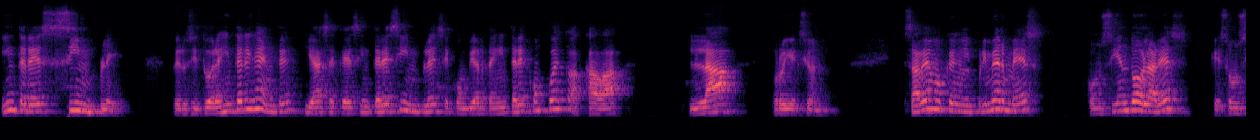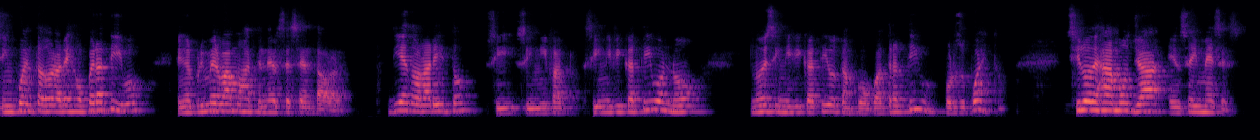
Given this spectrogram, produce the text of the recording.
interés simple. Pero si tú eres inteligente y hace que ese interés simple se convierta en interés compuesto, acaba la proyección. Sabemos que en el primer mes, con 100 dólares, que son 50 dólares operativos, en el primer vamos a tener 60 dólares. 10 dolaritos, sí, significativo, no, no es significativo, tampoco atractivo, por supuesto. Si lo dejamos ya en 6 meses,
